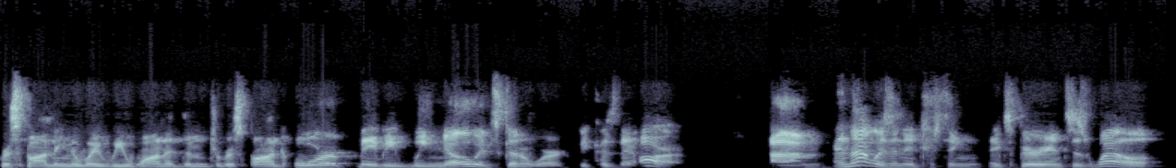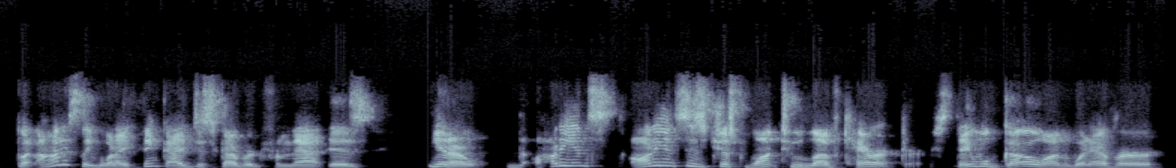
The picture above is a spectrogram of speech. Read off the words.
responding the way we wanted them to respond or maybe we know it's going to work because they are um, and that was an interesting experience as well but honestly what i think i discovered from that is you know the audience audiences just want to love characters they will go on whatever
